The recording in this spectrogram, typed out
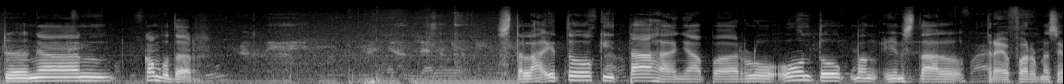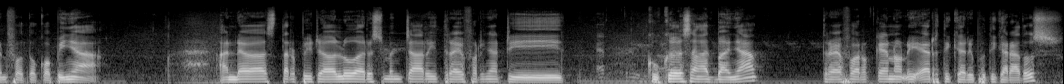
dengan komputer setelah itu kita hanya perlu untuk menginstal driver mesin fotokopinya. Anda terlebih dahulu harus mencari drivernya di Google sangat banyak. Driver Canon IR 3300.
